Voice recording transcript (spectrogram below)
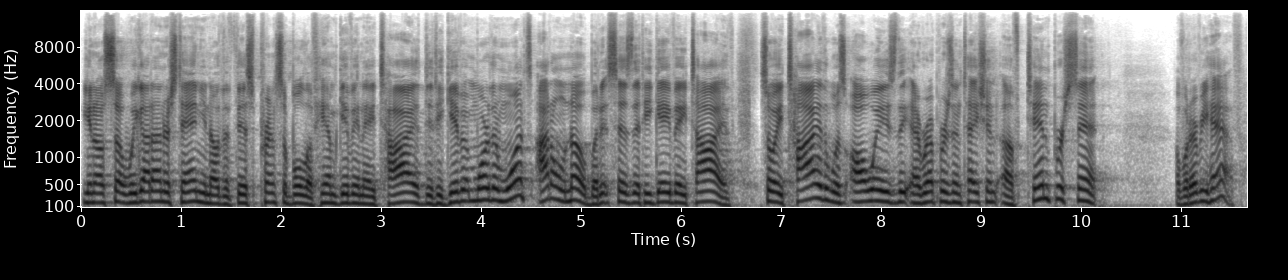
You know, so we got to understand, you know, that this principle of him giving a tithe, did he give it more than once? I don't know, but it says that he gave a tithe. So a tithe was always the, a representation of 10% of whatever you have.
